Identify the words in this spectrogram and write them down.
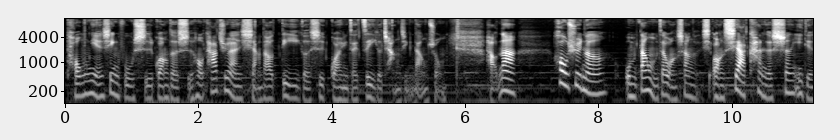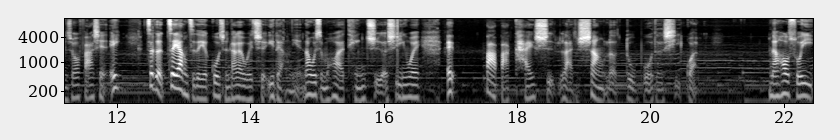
童年幸福时光的时候，他居然想到第一个是关于在这一个场景当中。好，那后续呢？我们当我们在往上往下看的深一点的时候，发现哎，这个这样子的一个过程大概维持了一两年。那为什么后来停止了？是因为哎，爸爸开始染上了赌博的习惯。然后，所以，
